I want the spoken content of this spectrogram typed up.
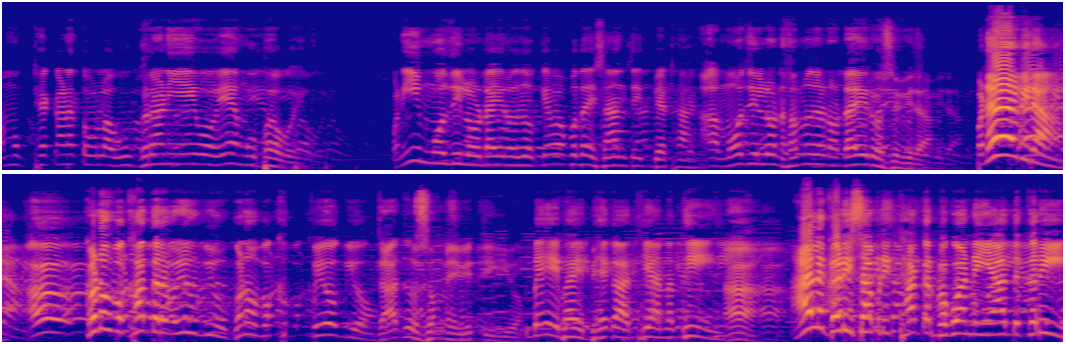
અમુક ઠેકાણે તો ઓલા ઉઘરાણી આવ્યો એમ ઊભા હોય. પણ ઈ મોજીલો ડાયરો જો કેવા બધા શાંતિ બેઠા. આ મોજીલો ને સમજણો ડાયરો છે વીરા. પડે વીરા ઘણું વખાતર વયું ગયું ઘણો વખત વયો ગયો. જાજો સમય વીતી ગયો. બે ભાઈ ભેગા થયા નથી. હાલ ઘડી સાંભળી ઠાકર ભગવાનને યાદ કરી.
